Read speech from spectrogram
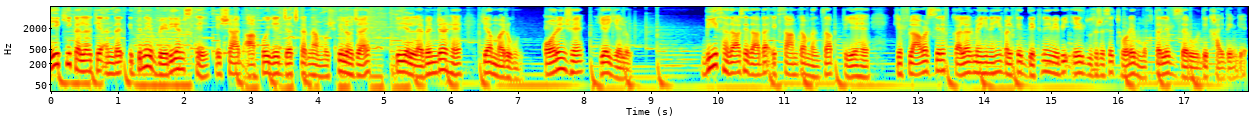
एक ही कलर के अंदर इतने वेरिएंट्स थे कि शायद आपको ये जज करना मुश्किल हो जाए कि ये लेवेंडर है या मरून ऑरेंज है या येलो बीस हज़ार से ज़्यादा इकसाम का मतलब ये है कि फ्लावर सिर्फ़ कलर में ही नहीं बल्कि दिखने में भी एक दूसरे से थोड़े मुख्तलिफ़ ज़रूर दिखाई देंगे।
